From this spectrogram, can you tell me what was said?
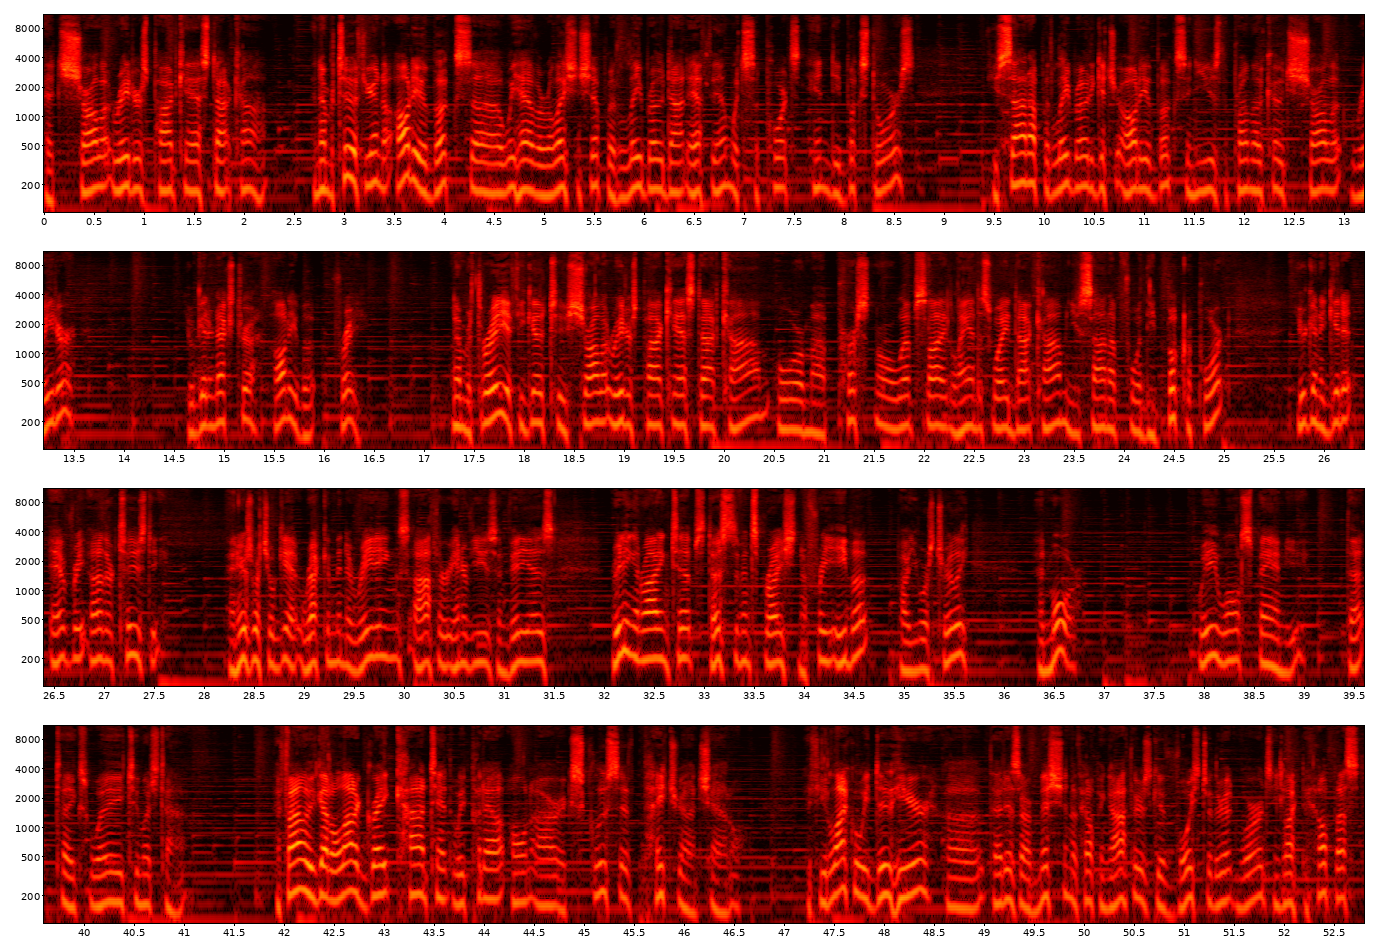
at charlottereaderspodcast.com. And number two, if you're into audiobooks, uh, we have a relationship with Libro.fm, which supports indie bookstores. If you sign up with Libro to get your audiobooks and use the promo code Charlotte Reader, you'll get an extra audiobook free. Number three, if you go to charlottereaderspodcast.com or my personal website, landiswade.com, and you sign up for the book report, you're going to get it every other Tuesday. And here's what you'll get recommended readings, author interviews and videos, reading and writing tips, doses of inspiration, a free ebook by yours truly, and more. We won't spam you. That takes way too much time. And finally, we've got a lot of great content that we put out on our exclusive Patreon channel. If you like what we do here, uh, that is our mission of helping authors give voice to their written words, and you'd like to help us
